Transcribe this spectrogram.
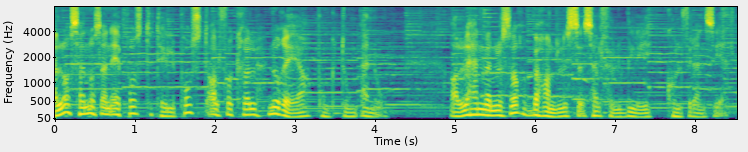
eller send oss en e-post til postalfakrøllnorea.no. Alle henvendelser behandles selvfølgelig konfidensielt.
